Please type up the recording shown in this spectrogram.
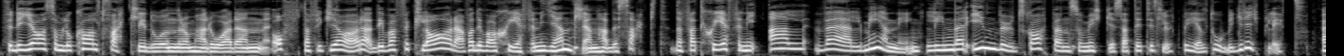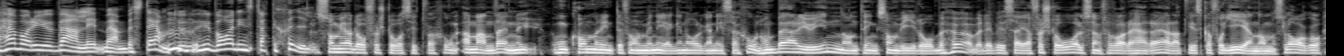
För det jag som lokalt facklig då under de här åren ofta fick göra, det var förklara vad det var chefen egentligen hade sagt. Därför att chefen i all välmening lindar in budskapen så mycket så att det till slut blir helt obegripligt. Här var det ju vänlig men bestämt. Mm. Hur, hur, var din strategi? Som jag då förstår situationen, Amanda är ny. Hon kommer inte från min egen organisation. Hon bär ju in någonting som vi då behöver, det vill säga förståelsen för vad det här är, att vi ska få genomslag. Och,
